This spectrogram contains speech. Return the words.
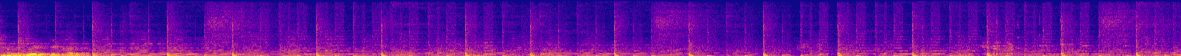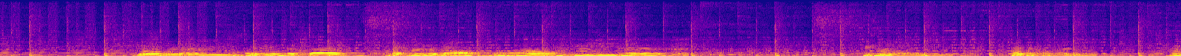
ਸ਼ਮਸ਼ੇਰ ਕੇ ਕਰ। ਜੋ ਬੁਲਾਈ ਸੋ ਨਤਾ ਸਤਿਗੁਰੂ ਦਾਸ ਮਹਾਰਾਜ ਕੀ ਹੈ ਕਿਹੋ ਵਾਲੀ ਬਾਬਾ ਕਮਲ ਜੀ ਮੈਂ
